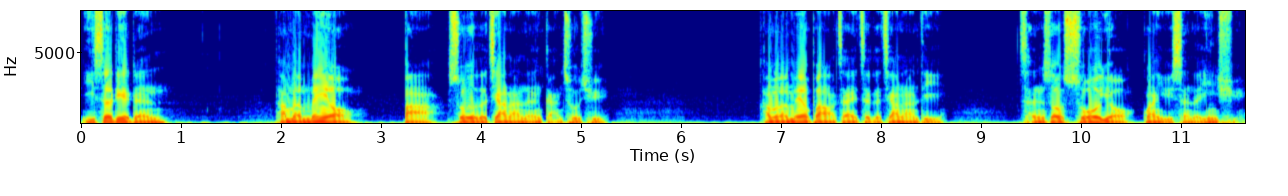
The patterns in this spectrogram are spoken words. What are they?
以色列人，他们没有把所有的迦南人赶出去，他们没有办法在这个迦南地承受所有关于神的应许，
